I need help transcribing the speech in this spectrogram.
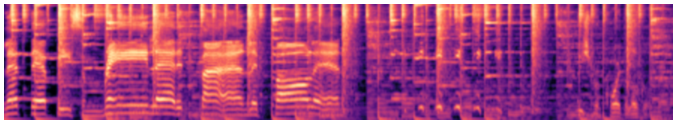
Let there be some rain, let it finally fall in. we should record the local earlier.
